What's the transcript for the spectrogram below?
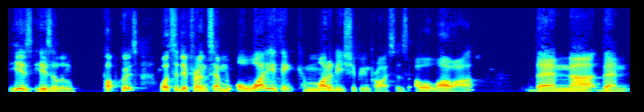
Here's here's a little pop quiz. What's the difference, and or why do you think commodity shipping prices are lower than uh, than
